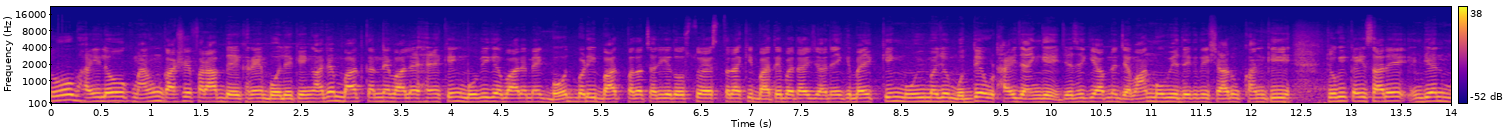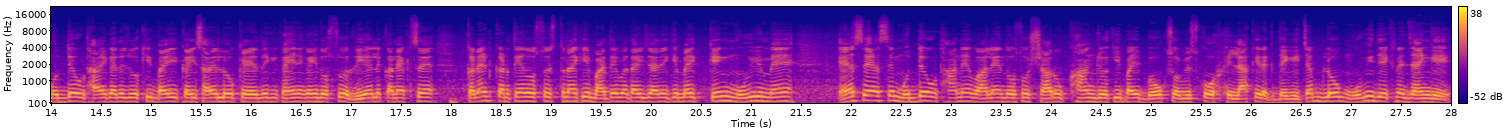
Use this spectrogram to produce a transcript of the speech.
तो भाई लोग मैं हूँ काशिफ और आप देख रहे हैं, बोले किंग। आज हम बात करने वाले हैं किंग मूवी के बारे में। एक बहुत बड़ी बात पता चली है दोस्तों, इस तरह की बातें बताई जा रही हैं कि भाई किंग मूवी में जो मुद्दे उठाए जाएँगे, जैसे कि आपने जवान मूवी देखी थी, शाहरुख खान की, जो कि कई सारे इंडियन मुद्दे उठाए गए थे, जो कि भाई कई सारे लोग कह रहे थे कि कहीं ना कहीं दोस्तों रियल कनेक्ट से कनेक्ट करते हैं दोस्तों, इस तरह की बातें बताई जा रही है कि भाई किंग मूवी में ऐसे ऐसे मुद्दे उठाने वाले हैं दोस्तों, शाहरुख खान, जो कि भाई बॉक्स ऑफ़िस को हिला के रख देगी। जब लोग मूवी देखने जाएँगे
